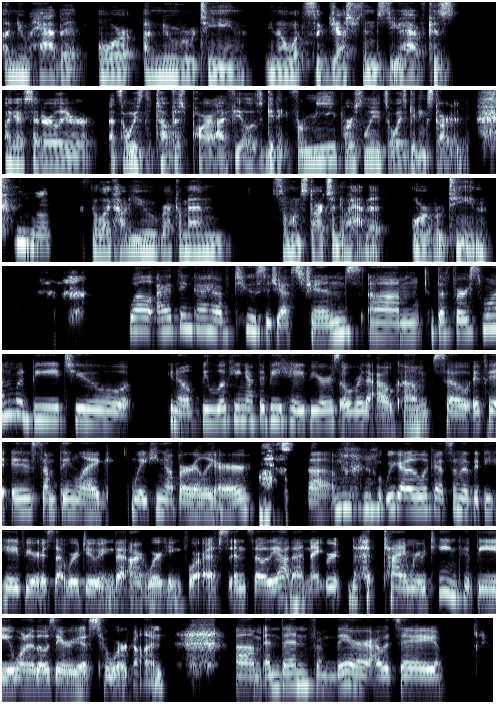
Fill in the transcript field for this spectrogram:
a new habit or a new routine? You know, what suggestions do you have? Because like I said earlier, that's always the toughest part. I feel is getting for me personally, it's always getting started. Mm-hmm. So, like, how do you recommend someone starts a new habit or a routine? Well, I think I have two suggestions. Um, the first one would be to you know, be looking at the behaviors over the outcome. So if it is something like waking up earlier, um, we got to look at some of the behaviors that we're doing that aren't working for us. And so, yeah, that night time routine could be one of those areas to work on. Um, and then from there, I would say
